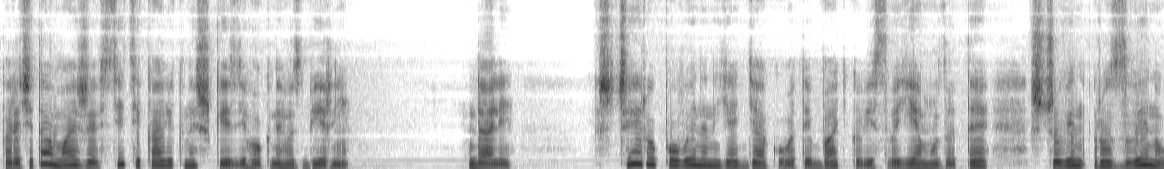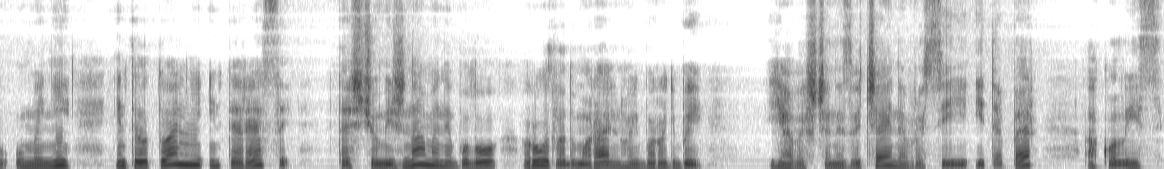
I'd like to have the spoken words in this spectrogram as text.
перечитав майже всі цікаві книжки з його книгозбірні. Далі. Щиро повинен я дякувати батькові своєму за те, що він розвинув у мені інтелектуальні інтереси та що між нами не було розладу моральної боротьби явище незвичайне в Росії і тепер, а колись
